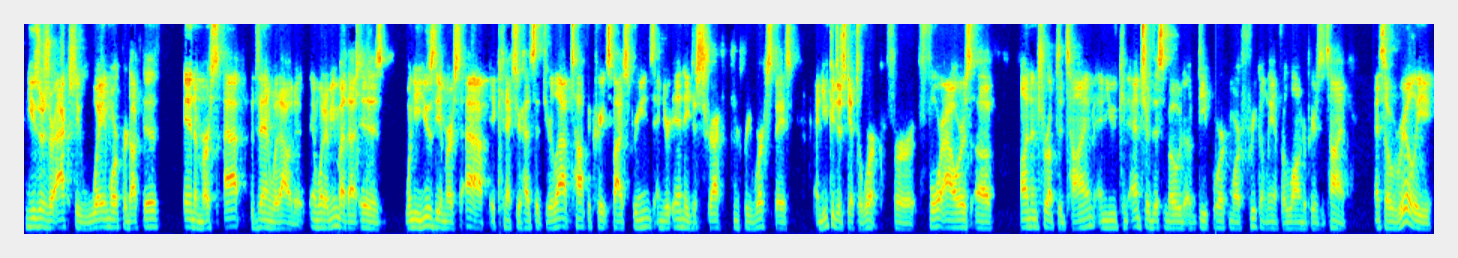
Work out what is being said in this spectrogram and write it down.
users are actually way more productive in Immerse app than without it. And what I mean by that is when you use the Immerse app, it connects your headset to your laptop, it creates five screens, and you're in a distraction free workspace. And you can just get to work for four hours of uninterrupted time. And you can enter this mode of deep work more frequently and for longer periods of time. And so, really,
